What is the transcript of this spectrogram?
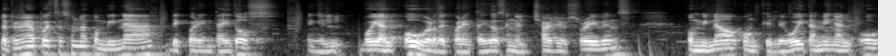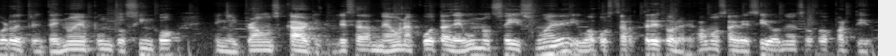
La primera apuesta es una combinada de 42. En el, voy al over de 42 en el Chargers Ravens, combinado con que le voy también al over de 39.5 en el Browns Cardinals. Esa me da una cuota de 1.69 y voy a apostar 3 dólares. Vamos agresivos en esos dos partidos.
